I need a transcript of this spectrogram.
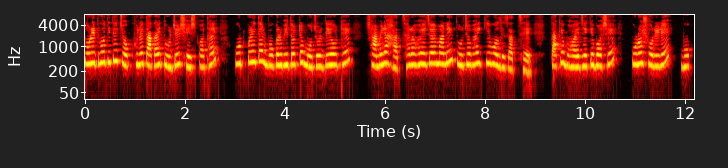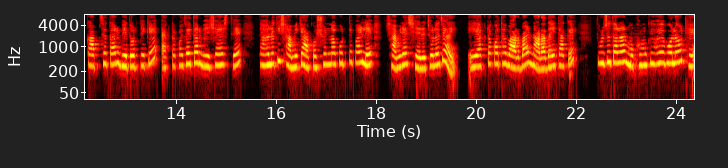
তড়িৎ গতিতে চোখ খুলে তাকায় তুর্যের শেষ কথায়, হুট করেই তার বুকের ভেতরটা মোচড় দিয়ে ওঠে, স্বামীরা হাতছাড়া হয়ে যায় মানে? তুর্য ভাই কি বলতে চাচ্ছে? তাকে ভয় জেকে বসে, পুরো শরীরে বুক কাঁপছে তার ভেতর থেকে, একটা কথাই তার ভেসে আসছে, তাহলে কি স্বামীকে আকর্ষণ না করতে পারলে স্বামীরা সেরে চলে যায়? এই একটা কথা বারবার নাড়া দেয় তাকে। সূর্য তারার মুখোমুখি হয়ে বলে ওঠে।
